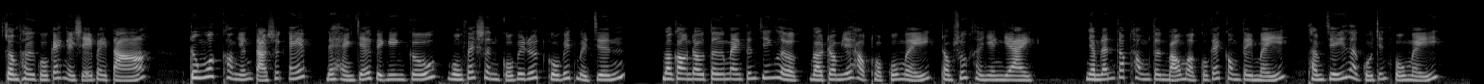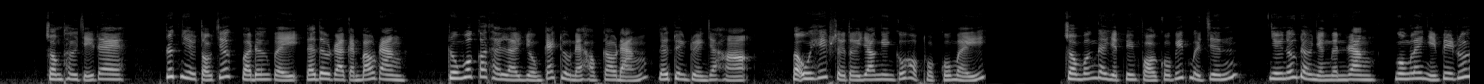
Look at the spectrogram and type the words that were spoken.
Trong thư của các nghị sĩ bày tỏ, Trung Quốc không những tạo sức ép để hạn chế việc nghiên cứu nguồn phát sinh của virus COVID-19, mà còn đầu tư mang tính chiến lược vào trong giới học thuật của Mỹ trong suốt thời gian dài, nhằm đánh cắp thông tin bảo mật của các công ty Mỹ, thậm chí là của chính phủ Mỹ. Trong thư chỉ ra, rất nhiều tổ chức và đơn vị đã đưa ra cảnh báo rằng Trung Quốc có thể lợi dụng các trường đại học cao đẳng để tuyên truyền cho họ và uy hiếp sự tự do nghiên cứu học thuật của Mỹ. Trong vấn đề dịch viêm phổi COVID-19, nhiều nước đều nhận định rằng nguồn lây nhiễm virus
